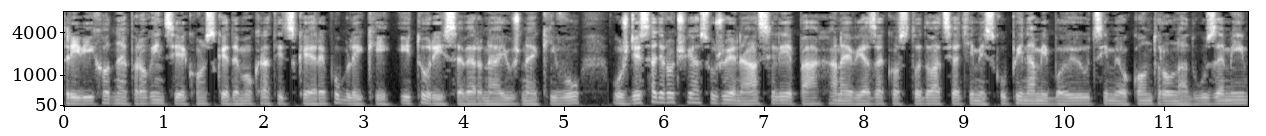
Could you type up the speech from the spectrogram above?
Tri východné provincie Konžskej demokratickej republiky, Ituri, Severné a Južné Kivu, už 10 ročia súžuje násilie páchané viac ako 120 skupinami bojujúcimi o kontrol nad územím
